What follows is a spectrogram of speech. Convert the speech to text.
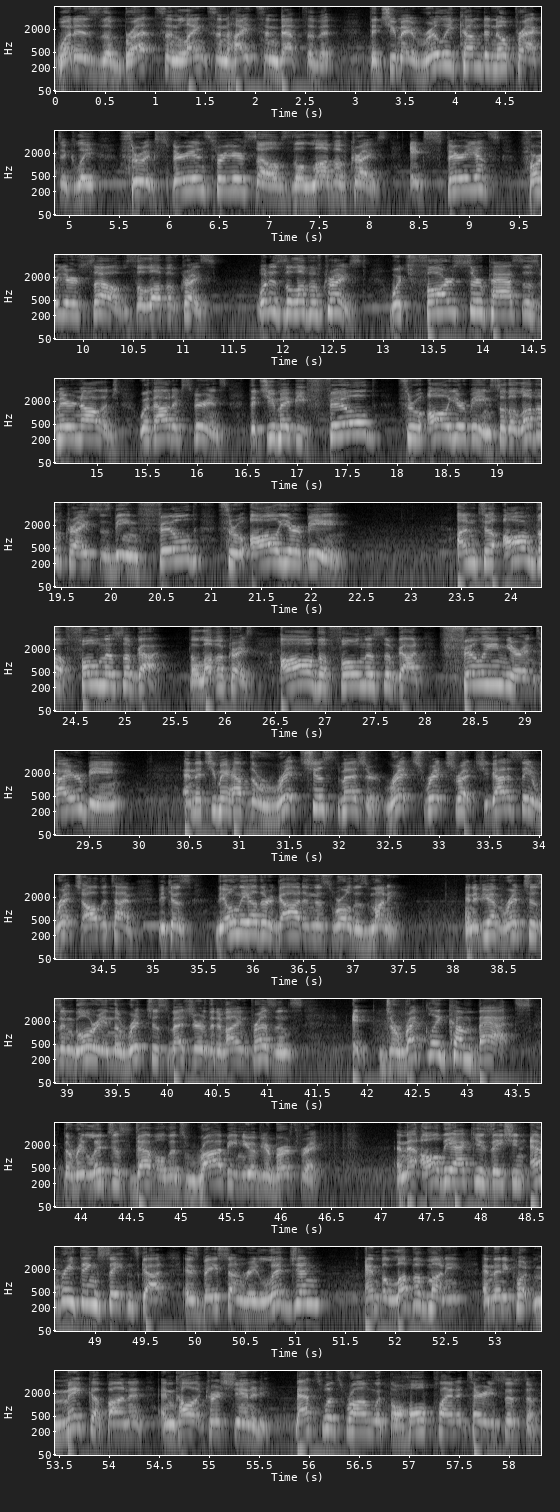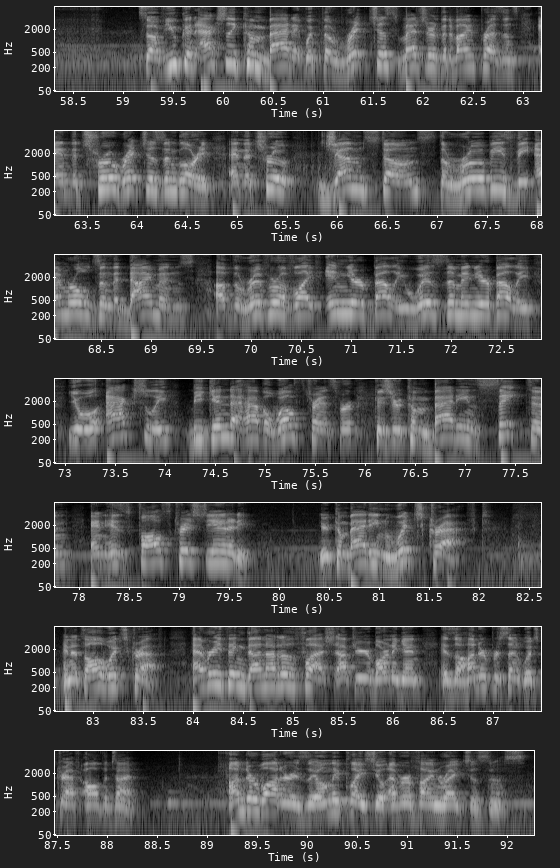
What is the breadth and length and heights and depth of it? That you may really come to know practically, through experience for yourselves, the love of Christ. Experience for yourselves the love of Christ. What is the love of Christ? Which far surpasses mere knowledge without experience, that you may be filled through all your being. So the love of Christ is being filled through all your being. Unto all the fullness of God. The love of Christ. All the fullness of God filling your entire being. And that you may have the richest measure. Rich, rich, rich. You got to say rich all the time because the only other God in this world is money. And if you have riches and glory in the richest measure of the divine presence, it directly combats the religious devil that's robbing you of your birthright. And that all the accusation, everything Satan's got is based on religion and the love of money, and then he put makeup on it and call it Christianity. That's what's wrong with the whole planetary system. So if you can actually combat it with the richest measure of the divine presence and the true riches and glory and the true gemstones, the rubies, the emeralds, and the diamonds of the river of life in your belly, wisdom in your belly, you will actually begin to have a wealth transfer because you're combating Satan and his false Christianity. You're combating witchcraft. And it's all witchcraft. Everything done out of the flesh after you're born again is 100% witchcraft all the time. Underwater is the only place you'll ever find righteousness.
